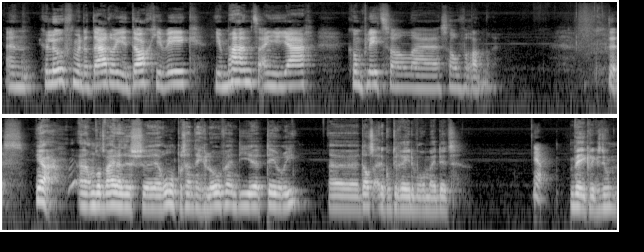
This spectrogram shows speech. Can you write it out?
En geloof me dat daardoor je dag, je week, je maand en je jaar compleet zal, uh, zal veranderen. Dus. Ja, en omdat wij daar dus uh, 100% in geloven, in die uh, theorie, dat is eigenlijk ook de reden waarom wij dit ja. wekelijks doen.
